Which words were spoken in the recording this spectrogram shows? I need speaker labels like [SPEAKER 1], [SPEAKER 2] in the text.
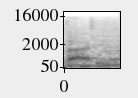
[SPEAKER 1] ったり。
